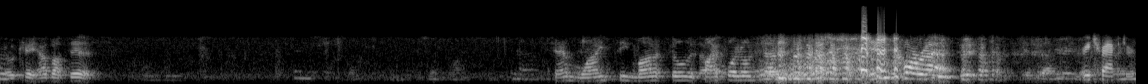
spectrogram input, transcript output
Okay, how about this? Semmes-Weinstein monofilament five point oh seven? Incorrect. Retractor.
